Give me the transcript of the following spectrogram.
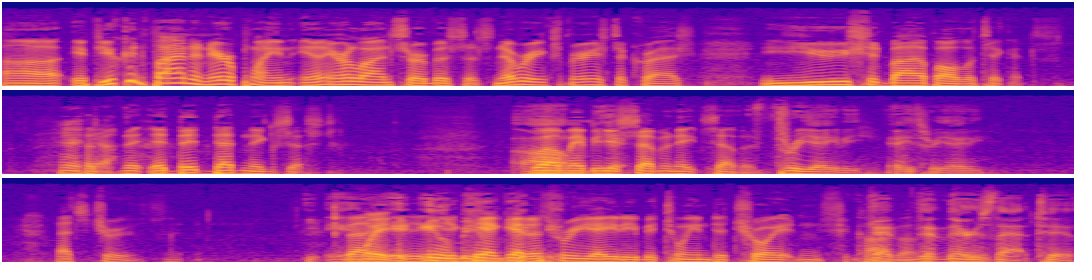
Uh, if you can find an airplane in airline service that's never experienced a crash, you should buy up all the tickets. Yeah. It, it, it doesn't exist. Well, Um, maybe yeah, the 787. 380, A380. That's true. It- But Wait, you, it'll you can't get a 380 between Detroit and Chicago. that- that- there's that too.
